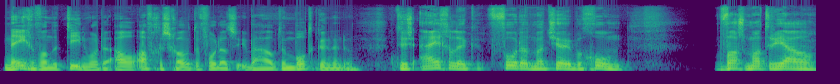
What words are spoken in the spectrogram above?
9 van de 10 worden al afgeschoten voordat ze überhaupt een bod kunnen doen. Dus eigenlijk, voordat Mathieu begon, was materiaal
